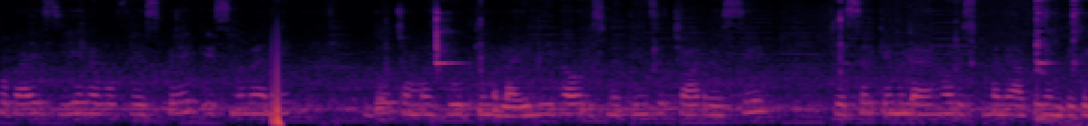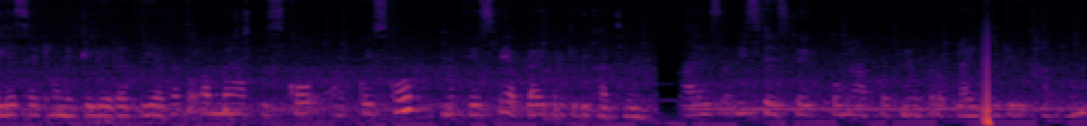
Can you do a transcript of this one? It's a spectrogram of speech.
तो गाइस ये है वो फेस पैक इसमें मैंने दो चम्मच दूध की मलाई ली है और इसमें तीन से चार रेसे केसर के मिलाए हैं और इसको मैंने आधे घंटे के लिए सेट होने के लिए रख दिया था। तो अब मैं आप इसको, आपको इसको अपने फेस पे अप्लाई करके दिखाती हूँ। गाइस अभी इस फेस पैक को मैं आपको अपने ऊपर अप्लाई करके दिखाती हूँ।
